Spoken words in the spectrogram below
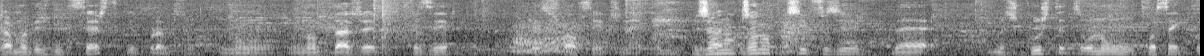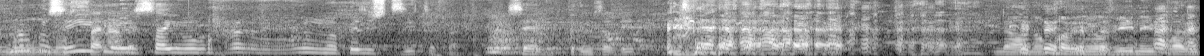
já uma vez me disseste que pronto, não, não te dá jeito de fazer falsetes, né? Como- Já não, já não consigo fazer. Eh, mas custa-te ou não consegue, não, Não, não consigo, sai nada? sai um- uma coisa esquisita, pá. Sério. Podemos ouvir? Não, não podem ouvir, nem podem,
